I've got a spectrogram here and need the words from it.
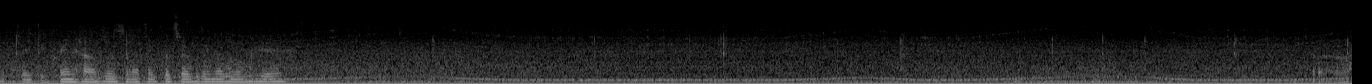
I think the greenhouses, and I think that's everything over here. Uh-oh.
